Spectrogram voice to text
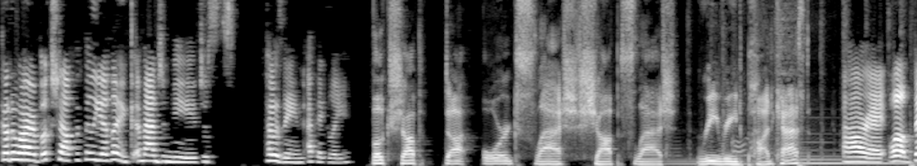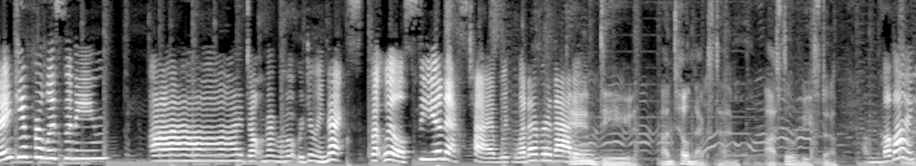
Go to our bookshop affiliate link. Imagine me just posing epically. bookshop.org org slash shop slash reread podcast. All right. Well, thank you for listening. I don't remember what we're doing next, but we'll see you next time with whatever that Indeed. is. Indeed. Until next time, hasta la vista. Um, bye bye.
